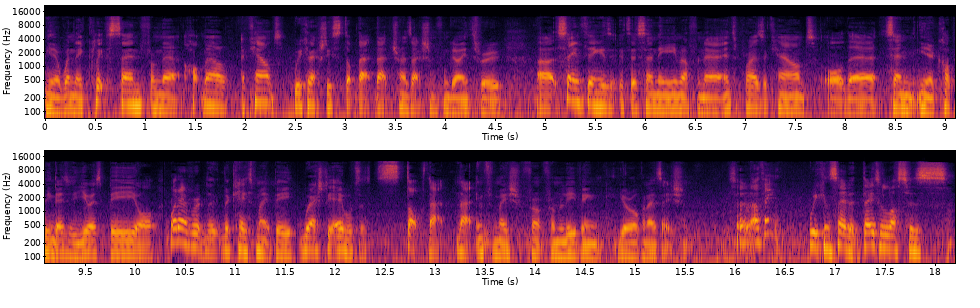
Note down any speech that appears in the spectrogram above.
You know, when they click send from their Hotmail account, we can actually stop that, that transaction from going through. Uh, same thing is if they're sending email from their enterprise account or they're send, you know, copying data to USB or whatever the, the case might be, we're actually able to stop that, that information from, from leaving your organization. So I think we can say that data loss has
